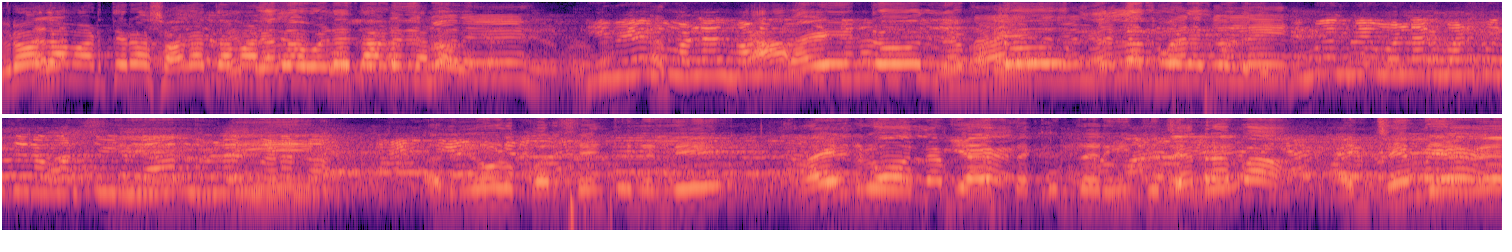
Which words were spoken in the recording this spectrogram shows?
ವಿರೋಧ ಮಾಡ್ತೀರಾ? ಸ್ವಾಗತ ಮಾಡ್ತೀರಾ? ಹದಿನೇಳು ಪರ್ಸೆಂಟಿನಲ್ಲಿ ಎಲ್ಲರೂ ರೀತಿಯಲ್ಲಿ ಹಂಚಿದ್ದೇವೆ.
